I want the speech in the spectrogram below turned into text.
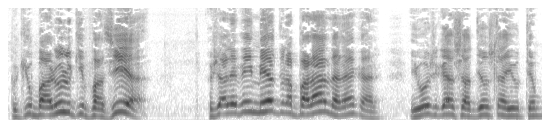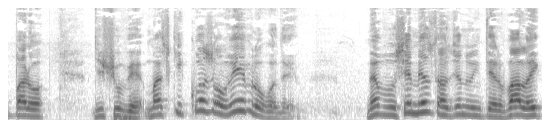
porque o barulho que fazia, eu já levei medo na parada, né, cara? E hoje, graças a Deus, tá aí, o tempo parou de chover. Mas que coisa horrível, Rodrigo. Né? Você mesmo está fazendo um intervalo aí,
